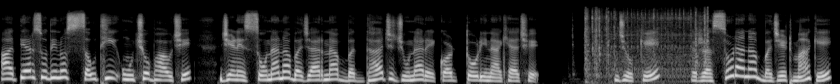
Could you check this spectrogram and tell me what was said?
આ અત્યાર સુધીનો સૌથી ઊંચો ભાવ છે, જેણે સોનાના બજારના બધા જ જૂના રેકોર્ડ તોડી નાખ્યા છે. જો કે, રસોડાના બજેટમાં કે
